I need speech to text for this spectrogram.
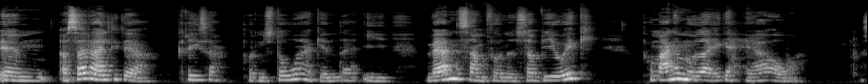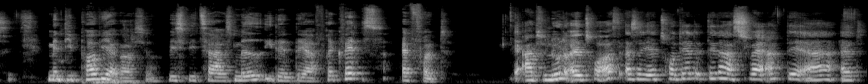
Øhm, og så er der alle de der kriser på den store agenda i verdenssamfundet, som vi jo ikke på mange måder ikke er herre over. Præcis. Men de påvirker os jo, hvis vi tager os med i den der frekvens af frygt. Ja, absolut. Og jeg tror også, altså jeg tror, det, det der er svært, det er, at,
